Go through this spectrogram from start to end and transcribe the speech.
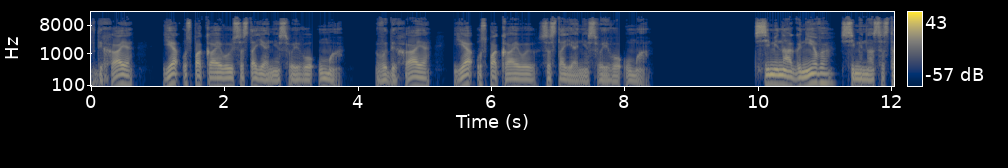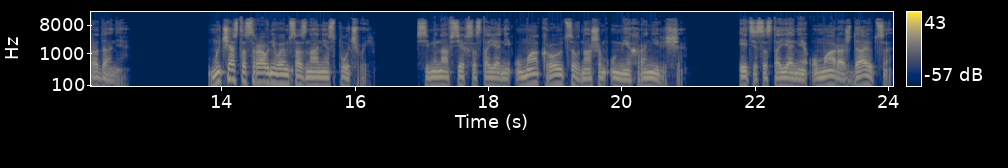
Вдыхая, я успокаиваю состояние своего ума. Выдыхая, я успокаиваю состояние своего ума. Семена гнева, семена сострадания. Мы часто сравниваем сознание с почвой. Семена всех состояний ума кроются в нашем уме-хранилище. Эти состояния ума рождаются,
